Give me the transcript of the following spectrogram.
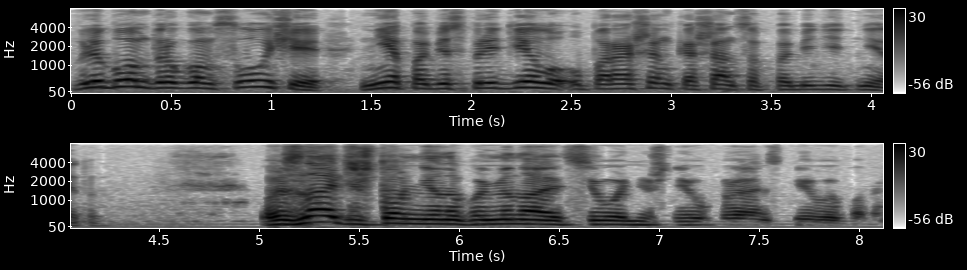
В любом другом случае, не по беспределу у Порошенко шансов победить нету. Вы знаете, что мне напоминают сегодняшние украинские выборы?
